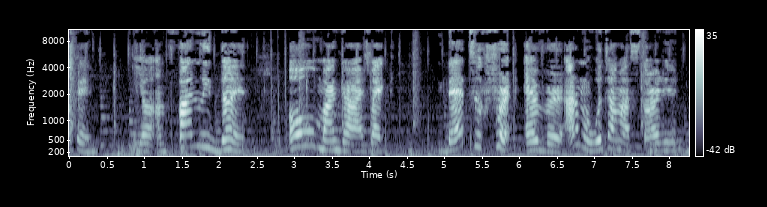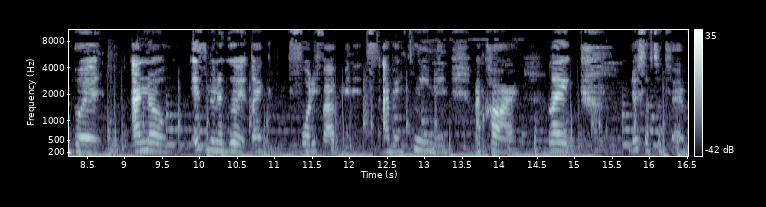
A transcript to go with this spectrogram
Okay, y'all, I'm finally done. Oh my gosh, like that took forever. I don't know what time I started, but I know it's been a good like 45 minutes. I've been cleaning my car. Like, that stuff took forever.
